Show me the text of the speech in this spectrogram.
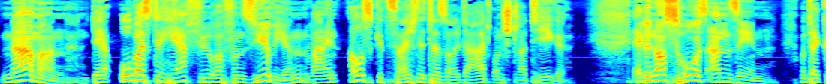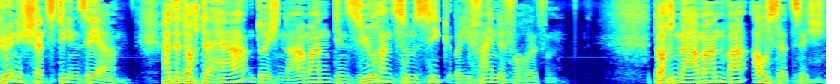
Naaman, der oberste Heerführer von Syrien, war ein ausgezeichneter Soldat und Stratege. Er genoss hohes Ansehen und der König schätzte ihn sehr. Hatte doch der Herr durch Naaman den Syrern zum Sieg über die Feinde verholfen. Doch Naaman war aussätzig.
